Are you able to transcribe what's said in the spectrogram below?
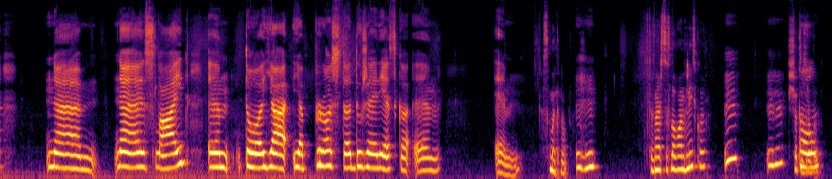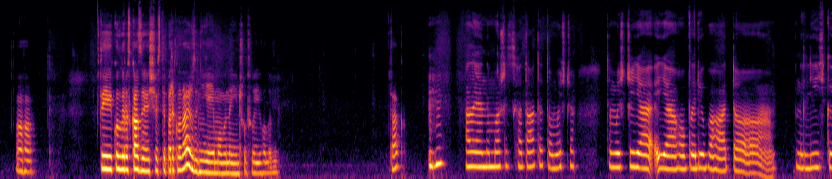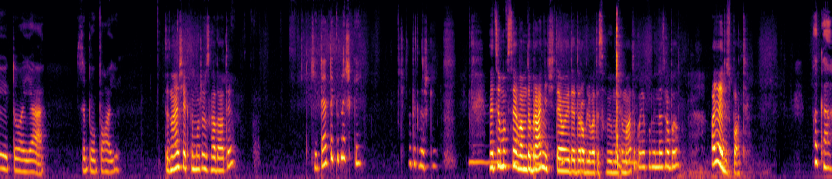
на, на слайд. Ем, то я, я просто дуже різко. Ем, ем, Смикнув. угу. Ти знаєш це слово англійською? Угу. Що ти Пол. зробив? Ага. Ти коли розказуєш щось, ти перекладаєш з однієї мови на іншу в своїй голові? Так? Угу. Але я не можу згадати, тому що, тому що я, я говорю багато англійською, то я забуваю. Ти знаєш, як ти можеш згадати? Читати книжки. Читати книжки. На цьому все. Вам добраніч. Тео йде дороблювати свою математику, яку він не зробив. А я йду спати. Пока.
